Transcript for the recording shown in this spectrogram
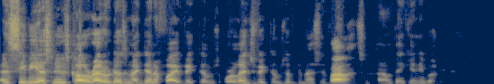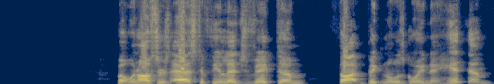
And CBS News Colorado doesn't identify victims or alleged victims of domestic violence. I don't think anybody does. But when officers asked if the alleged victim thought Bicknell was going to hit them,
